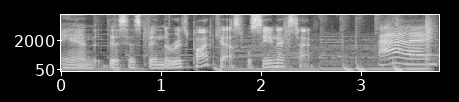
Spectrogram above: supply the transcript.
And this has been the Roots Podcast. We'll see you next time. Bye.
